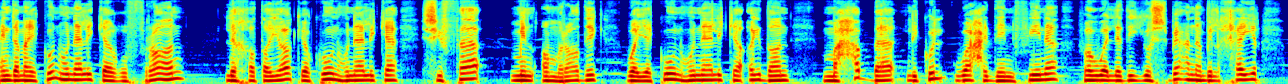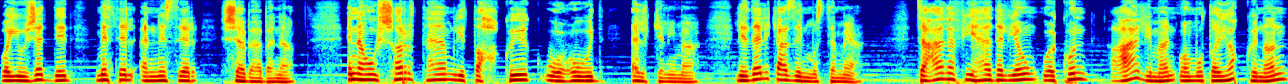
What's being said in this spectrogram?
عندما يكون هنالك غفران لخطاياك يكون هنالك شفاء من أمراضك ويكون هنالك أيضا محبة لكل واحد فينا فهو الذي يشبعنا بالخير ويجدد مثل النسر شبابنا. إنه شرط هام لتحقيق وعود الكلمة. لذلك عز المستمع تعال في هذا اليوم وكن عالما ومتيقنا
